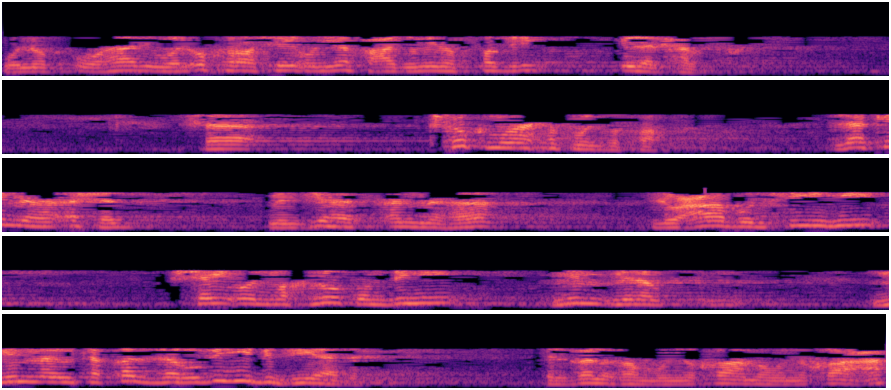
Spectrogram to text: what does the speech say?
وهذه والأخرى شيء يصعد من الصدر إلى الحلق. فحكمها حكم البساط لكنها أشد من جهة أنها لعاب فيه شيء مخلوط به من من مما يتقذر به بزيادة. البلغم والنخامة والنخاعة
